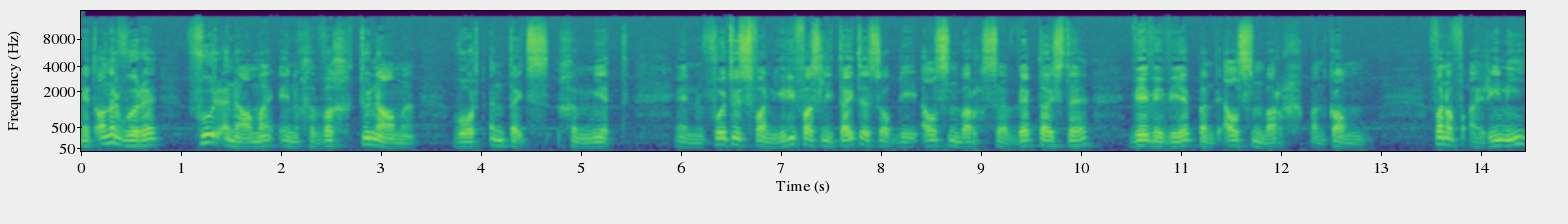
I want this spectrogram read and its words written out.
Met ander woorde, voerinname en gewigtoename word intyds gemeet en fotos van hierdie fasiliteite is op die Elsenburg se webtuiste www.elsenburg.com. Vanaf Irene,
